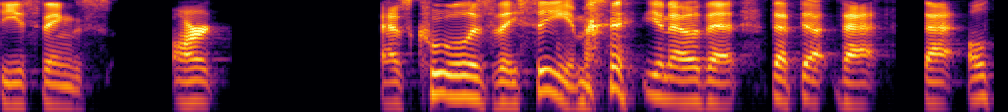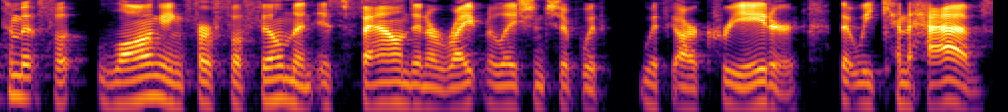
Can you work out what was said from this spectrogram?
these things aren't as cool as they seem you know that that that that that ultimate longing for fulfillment is found in a right relationship with with our creator that we can have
